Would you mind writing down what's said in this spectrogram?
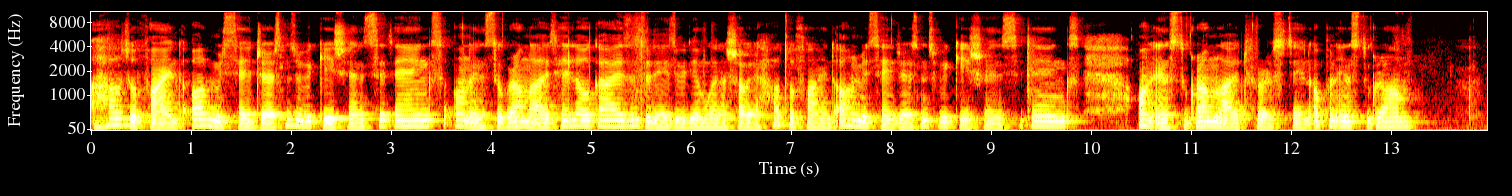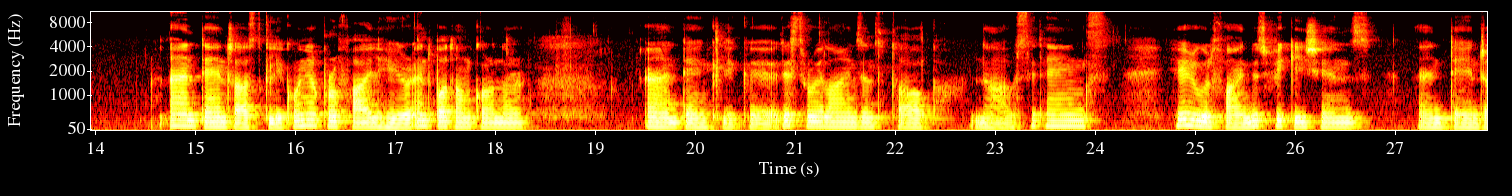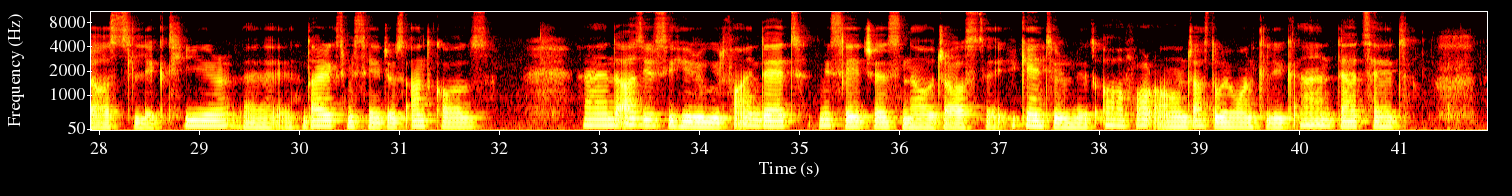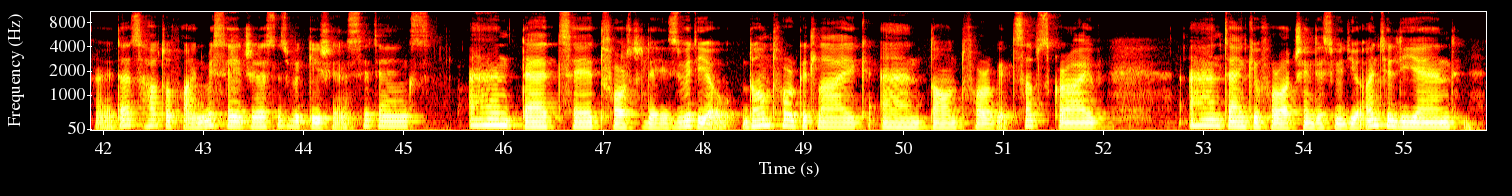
how to find all messages notification settings on instagram lite hello guys. In today's video i'm gonna show you how to find all messages notification settings on instagram lite first then open instagram. And then just click on your profile here in the bottom corner. And then click uh, these three lines in the top. Now settings. Here you will find notifications and then just select here uh, direct messages and calls. And as you see here you will find that messages now just uh, you can turn it off or on just with one click and that's it. Uh, that's how to find messages notification settings. And that's it for today's video. Don't forget like and don't forget subscribe. And thank you for watching this video until the end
